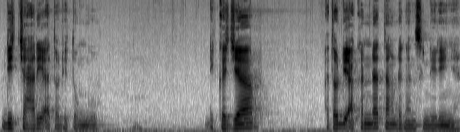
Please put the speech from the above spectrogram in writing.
dicari atau ditunggu? Dikejar atau dia akan datang dengan sendirinya?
